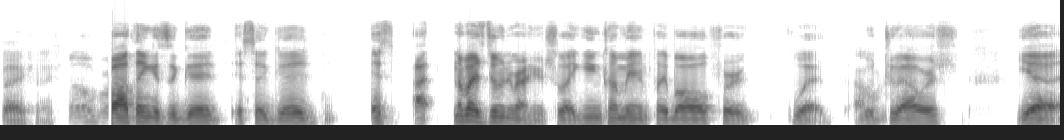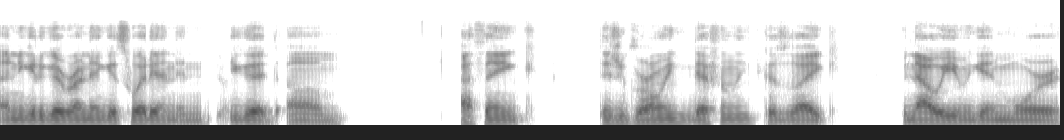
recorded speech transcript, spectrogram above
Facts, facts. But overall, I think it's a good. It's a good. It's I, nobody's doing it around here. So like you can come in play ball for what with two hours, yeah, and you get a good run in, get sweat in, and you're good. Um, I think it's growing definitely because like now we're even getting more.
